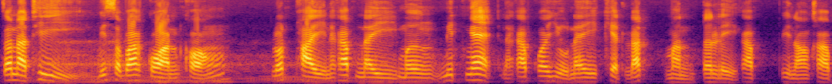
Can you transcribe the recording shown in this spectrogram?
เจ้าหน้าที่วิศวกรของ รถไฟนะครับ ในเมืองมิดแงะนะครับ ก็อยู่ในเขตรัฐมันเตเลครับพี่น้องครับ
